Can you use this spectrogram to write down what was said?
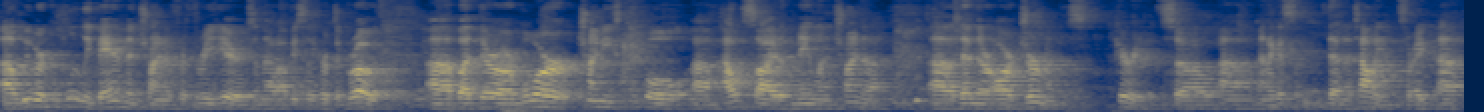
Uh, we were completely banned in China for three years, and that obviously hurt the growth. but there are more Chinese people um, outside of mainland China than there are Germans period. So, um, and I guess then Italians, right? Uh,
